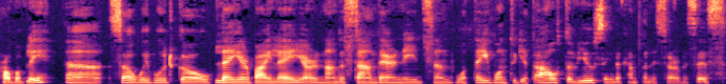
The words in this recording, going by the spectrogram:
probably uh, so we would go layer by layer and understand their needs and what they want to get out of using the company services.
